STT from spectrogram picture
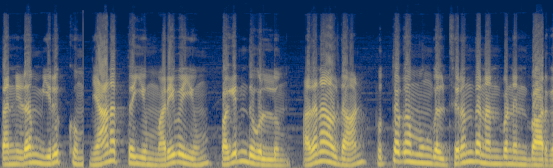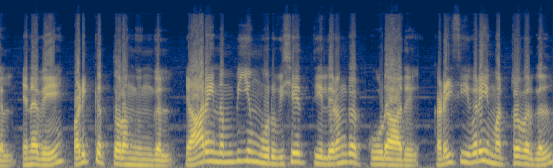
தன்னிடம் இருக்கும் ஞானத்தையும் அறிவையும் பகிர்ந்து கொள்ளும். அதனால்தான் புத்தகம் உங்கள் சிறந்த நண்பன் என்பார்கள். எனவே படிக்கத் தொடங்குங்கள். யாரை நம்பியும் ஒரு விஷயத்தில் இறங்கக்கூடாது. கடைசி வரை மற்றவர்கள்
